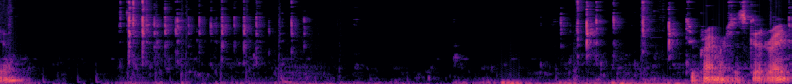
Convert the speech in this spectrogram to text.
we go. Two primers is good, right?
